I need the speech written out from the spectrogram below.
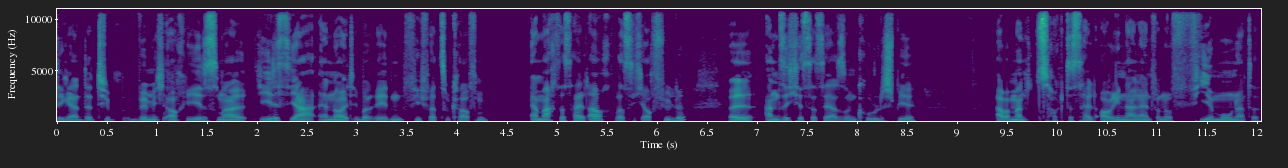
Digga, der Typ will mich auch jedes Mal, jedes Jahr erneut überreden, FIFA zu kaufen. Er macht es halt auch, was ich auch fühle, weil an sich ist das ja so ein cooles Spiel aber man zockt es halt original einfach nur vier Monate.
